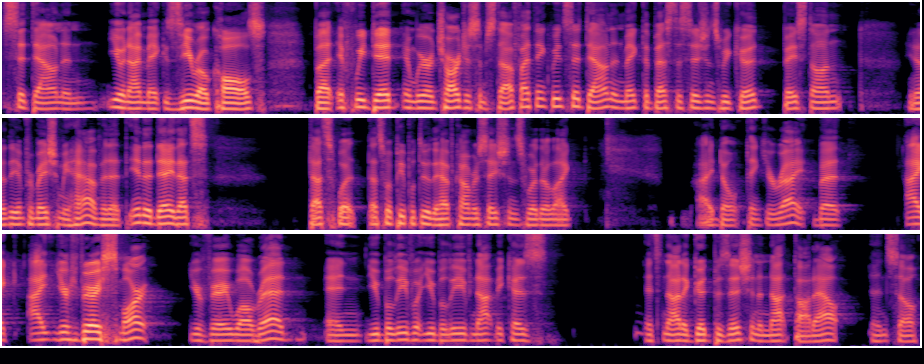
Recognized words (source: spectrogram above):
sit down and you and I make zero calls, but if we did and we were in charge of some stuff, I think we'd sit down and make the best decisions we could based on you know the information we have and at the end of the day that's that's what that's what people do. They have conversations where they're like, I don't think you're right, but I I you're very smart, you're very well read, and you believe what you believe not because it's not a good position and not thought out. And so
